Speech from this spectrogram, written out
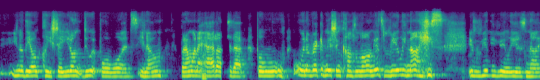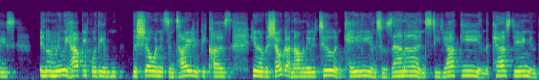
You know the old cliche: you don't do it for awards, you know. But I want to mm. add on to that. But when a recognition comes along, it's really nice. It really, really is nice, and I'm really happy for the the show in its entirety because you know the show got nominated too, and Kaley and Susanna and Steve Yockey and the casting and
